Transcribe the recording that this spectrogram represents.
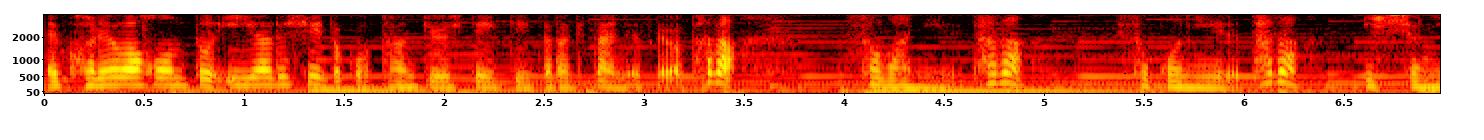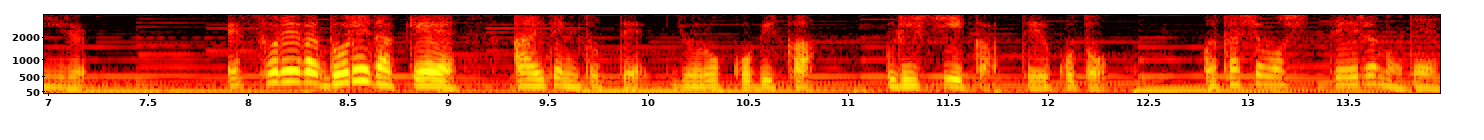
えこれは本当 ERC とこう探求していっていただきたいんですけどただそばにいる。ただそこにいる。ただ一緒にいる。えそれがどれだけ相手にとって喜びか嬉しいかっていうこと私も知っているので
